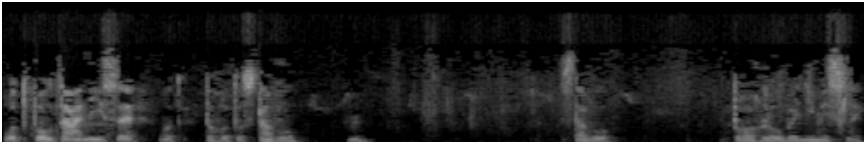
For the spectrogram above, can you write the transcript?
odpoutání se od tohoto stavu. Hm? Stavu prohloubení mysli.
